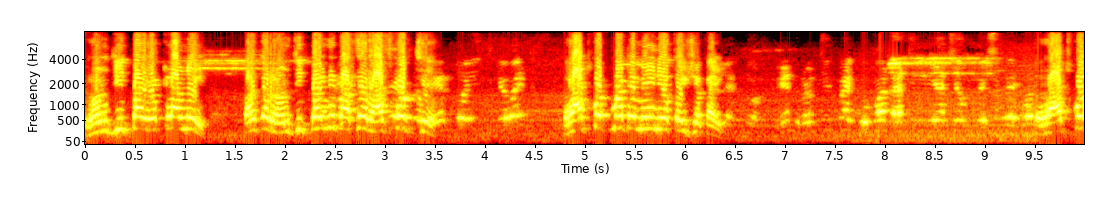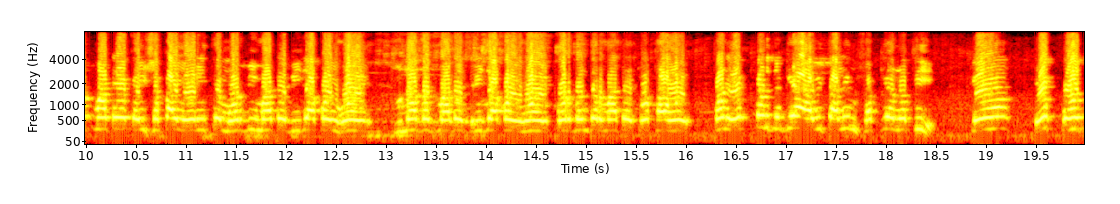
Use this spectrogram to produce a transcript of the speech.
ને રણજીતભાઈ એકલા નહીં. કારણ કે રણજીતભાઈ ની પાસે રાજકોટ છે. રાજકોટ માટે મેઇન એ કહી શકાય. રાજકોટ માટે કહી શકાય એ રીતે મોરબી માટે બીજા કોઈ હોય, જુનાગઢ માટે ત્રીજા કોઈ હોય, પોરબંદર માટે ચોથા હોય, પણ એક પણ જગ્યાએ આવી તાલીમ શક્ય નથી કે એક કોચ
